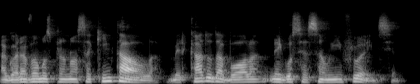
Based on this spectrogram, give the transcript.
Agora vamos para a nossa quinta aula, Mercado da Bola, Negociação e Influência.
